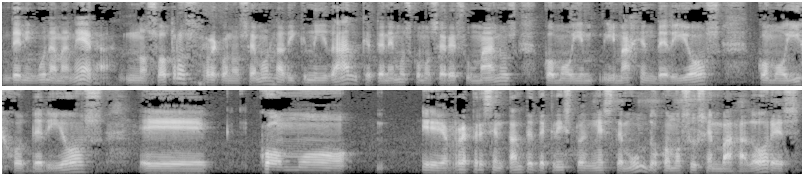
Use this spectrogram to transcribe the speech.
de ninguna manera. Nosotros reconocemos la dignidad que tenemos como seres humanos, como imagen de Dios, como hijos de Dios, eh, como eh, representantes de Cristo en este mundo, como sus embajadores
